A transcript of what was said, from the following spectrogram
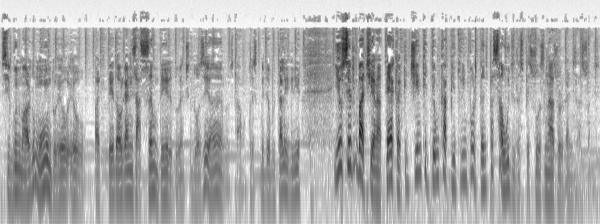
segundo maior do mundo. Eu, eu, participei da organização dele durante 12 anos, tá? uma coisa que me deu muita alegria. E eu sempre batia na tecla que tinha que ter um capítulo importante para a saúde das pessoas nas organizações.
